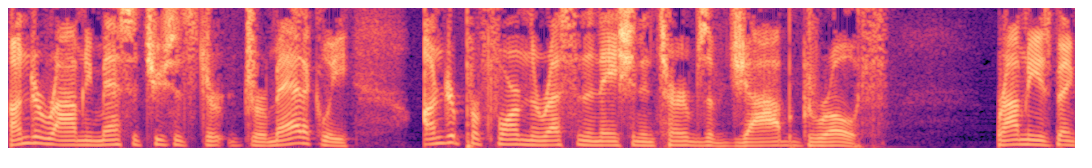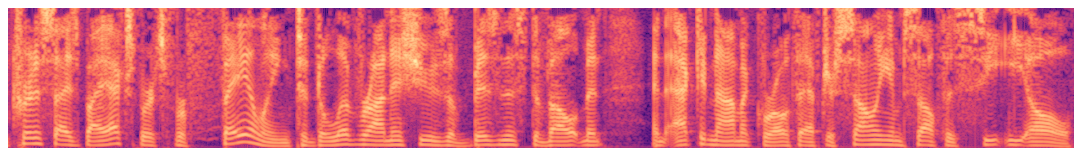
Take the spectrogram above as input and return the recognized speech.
Under Romney, Massachusetts dr- dramatically underperformed the rest of the nation in terms of job growth. Romney has been criticized by experts for failing to deliver on issues of business development and economic growth after selling himself as CEO.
